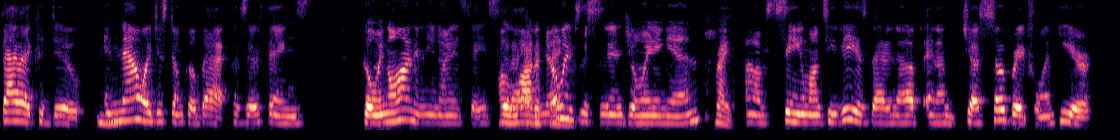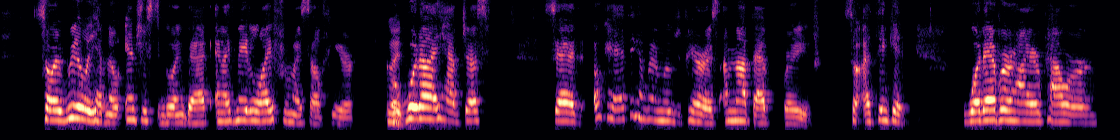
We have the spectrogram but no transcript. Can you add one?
that I could do. Mhm. And now I just don't go back because there are things going on in the United States A that I have of no things. interest in joining in. Right. um, seeing them on TV is bad enough, and I'm just so grateful I'm here. So I really have no interest in going back, and I've made a life for myself here. Good. But would I have just said, okay, I think I'm going to move to Paris? I'm not that brave. So I think it, whatever higher power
